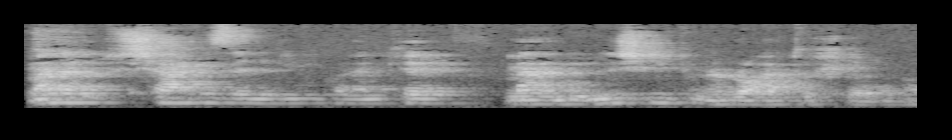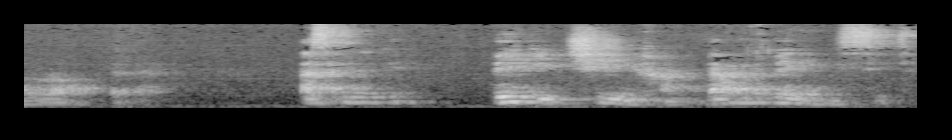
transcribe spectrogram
من تو شهر زندگی می‌کنم که معلومش می‌تونه راحت و خیابون ها راه بره اصلا بگید چی می‌خوام؟ و اونو بنویسید.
